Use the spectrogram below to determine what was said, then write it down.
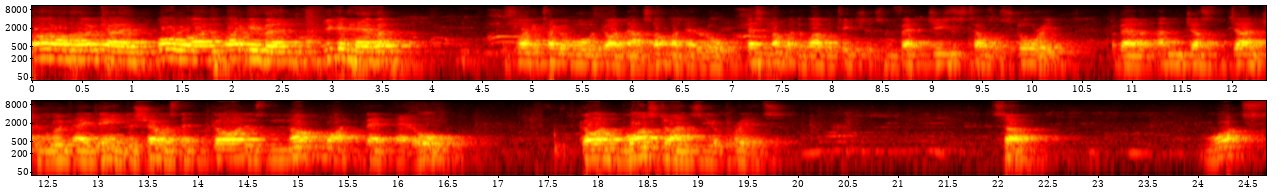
oh, okay, all right, I give in. You can have it. Like a tug of war with God. No, it's not like that at all. That's not what the Bible teaches. In fact, Jesus tells a story about an unjust judge in Luke 18 to show us that God is not like that at all. God wants to answer your prayers. So, What's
